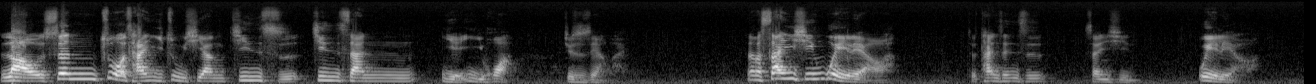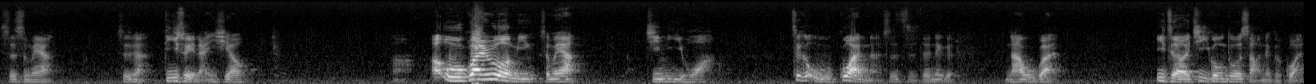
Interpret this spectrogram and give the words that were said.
老生坐禅一炷香，金石金山也易化，就是这样来。那么三心未了啊，这贪嗔痴三心未了，是什么样？是什么样？滴水难消。啊啊，五官若明，什么样？金易化。这个五冠呢，是指的那个哪五冠？一则济公多少那个冠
